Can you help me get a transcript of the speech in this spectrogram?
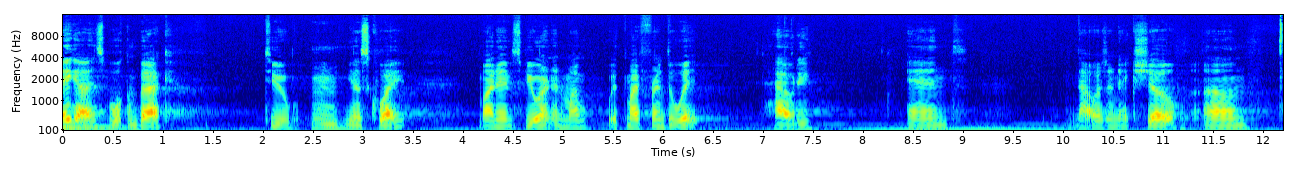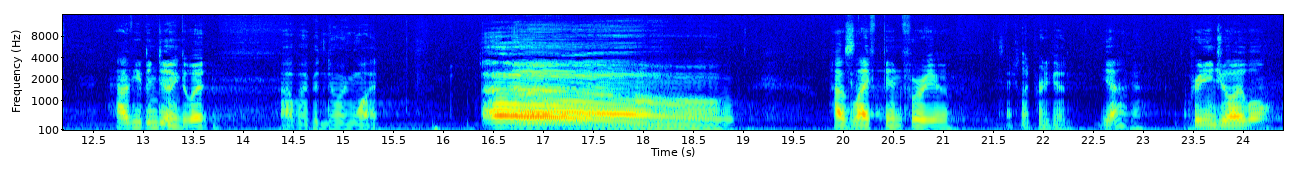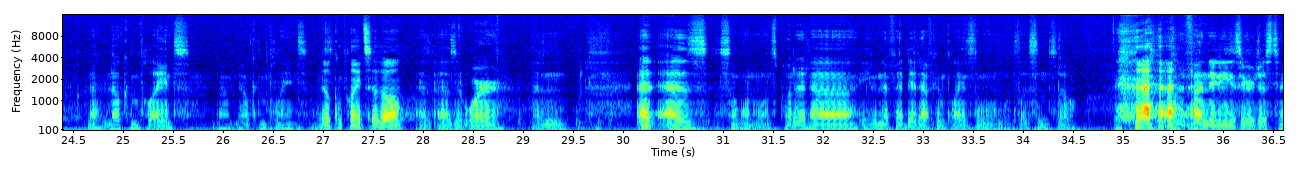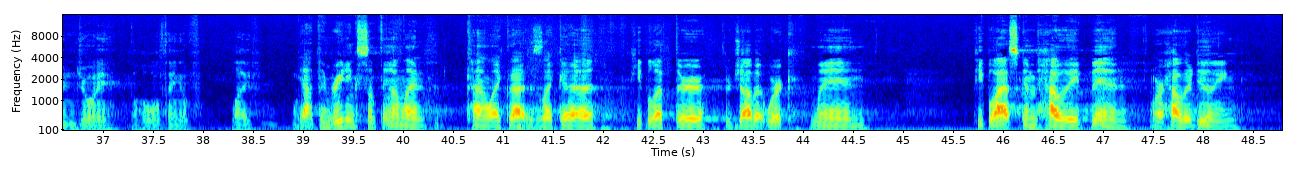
Hey guys, welcome back to mm, Yes Quite. My name's Bjorn and I'm with my friend DeWitt. Howdy. And now is our next show. Um, how have you been doing, DeWitt? How have I been doing what? Oh. How's life been for you? It's actually pretty good. Yeah? Yeah. Pretty enjoyable? No, no complaints. No, no complaints. No complaints at all? As, as it were. And as, as someone once put it, uh, even if I did have complaints, no one would listen. So I find it easier just to enjoy the whole thing of life. Yeah, I've been reading something online kind of like that. It's like uh, people at their, their job at work, when people ask them how they've been or how they're doing,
